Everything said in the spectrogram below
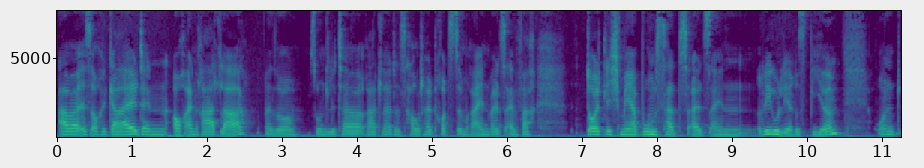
Aber ist auch egal, denn auch ein Radler also so ein Liter Radler, das haut halt trotzdem rein, weil es einfach deutlich mehr Bums hat als ein reguläres Bier. Und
